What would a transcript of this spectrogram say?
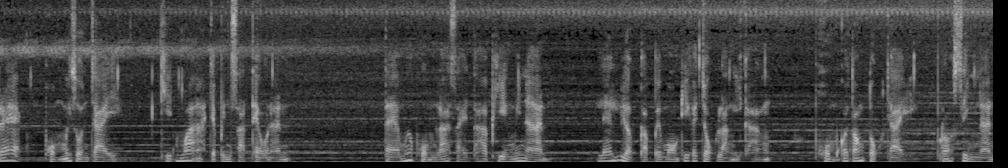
แรกผมไม่สนใจ คิดว่าอาจจะเป็นสัตว์แถวนั้น แต่เมื่อผมละสายตาเพียงไม่นาน และเหลือบกลับไปมองที่กระจกหลังอีกครั้ง ผมก็ต้องตกใจ เพราะสิ่งนั้น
